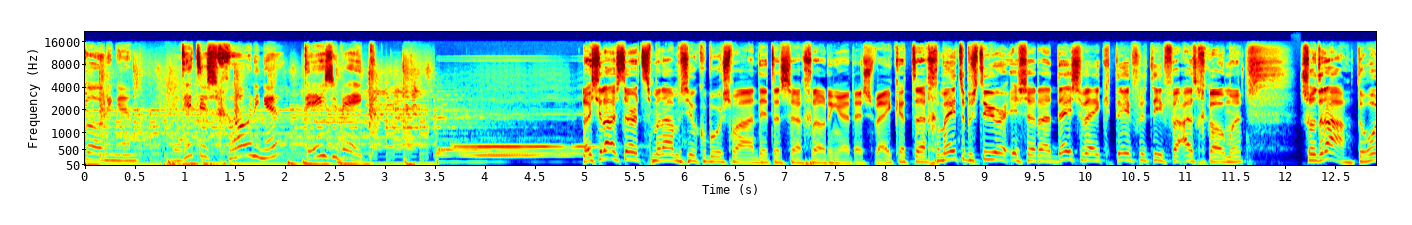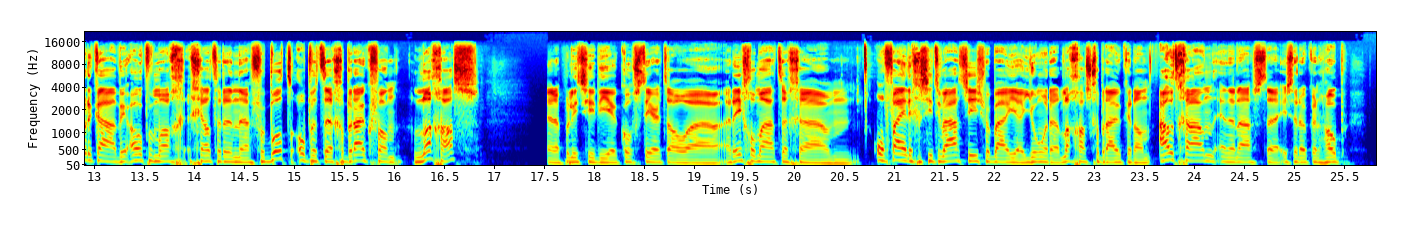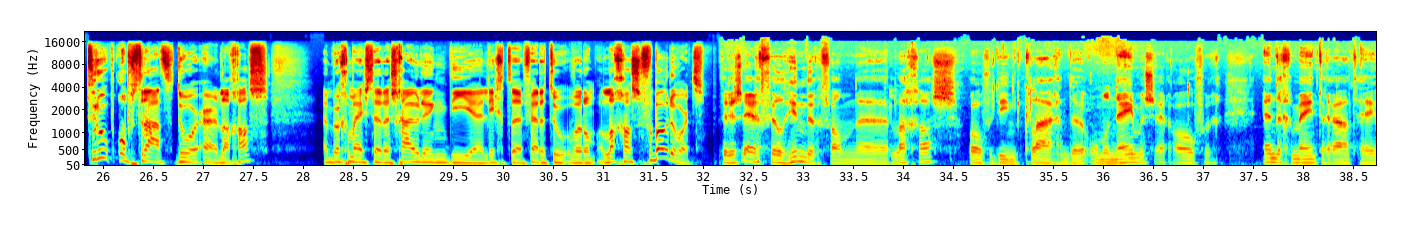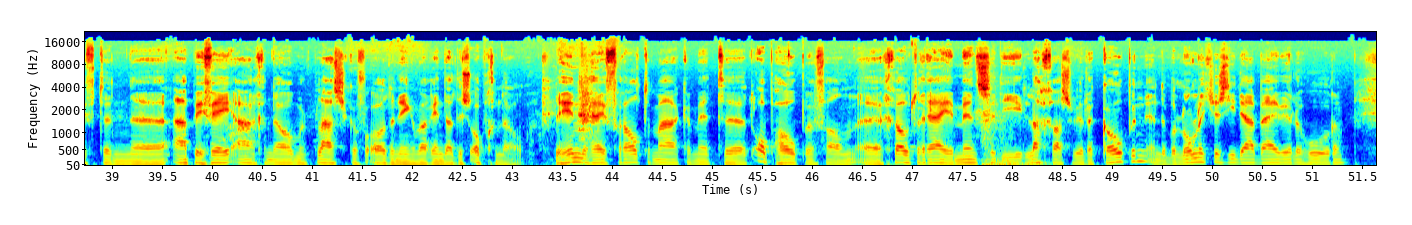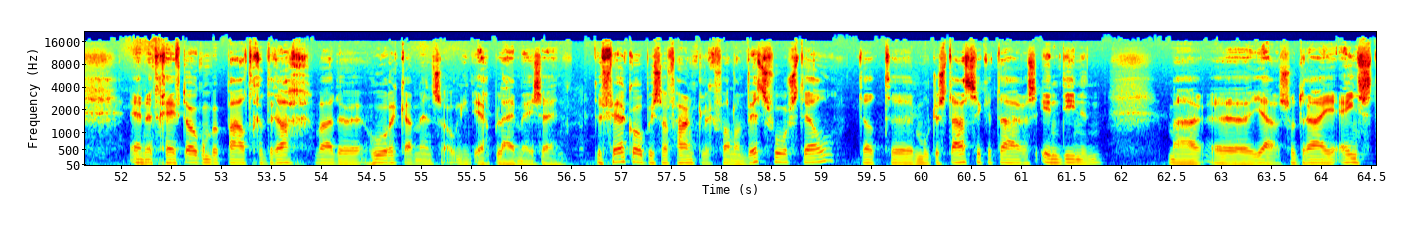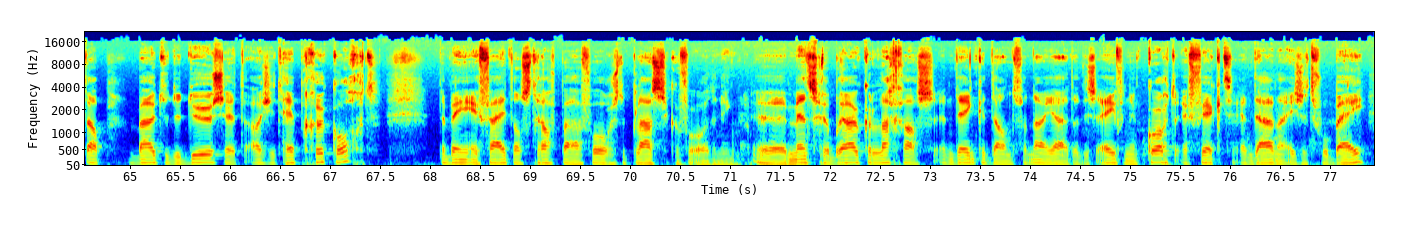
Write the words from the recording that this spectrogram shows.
Groningen. Dit is Groningen deze week. Dat je luistert, mijn naam is Hilke Boersma en dit is uh, Groningen deze week. Het uh, gemeentebestuur is er uh, deze week definitief uitgekomen. Zodra de horeca weer open mag, geldt er een verbod op het gebruik van lachgas. De politie die constateert al regelmatig ehm, onveilige situaties... waarbij jongeren lachgas gebruiken en dan oud gaan. En daarnaast is er ook een hoop troep op straat door lachgas. En burgemeester Schuiling die uh, ligt uh, verder toe waarom lachgas verboden wordt. Er is erg veel hinder van uh, lachgas. Bovendien klagen de ondernemers erover. En de gemeenteraad heeft een APV aangenomen, plaatselijke verordening, waarin dat is opgenomen. De hinder heeft vooral te maken met het ophopen van grote rijen mensen die lachgas willen kopen en de ballonnetjes die daarbij willen horen. En het geeft ook een bepaald gedrag waar de horeca mensen ook niet echt blij mee zijn. De verkoop is afhankelijk van een wetsvoorstel. Dat uh, moet de staatssecretaris indienen. Maar uh, ja, zodra je één stap buiten de deur zet als je het hebt gekocht... dan ben je in feite al strafbaar volgens de plaatselijke verordening. Uh, mensen gebruiken lachgas en denken dan van... nou ja, dat is even een kort effect en daarna is het voorbij.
